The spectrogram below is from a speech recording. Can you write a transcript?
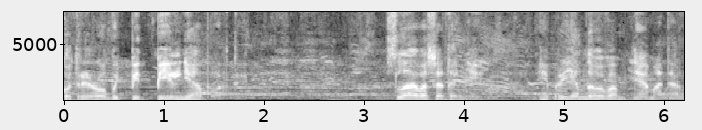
котрий робить підпільні аборти. Слава сатані. І приємного вам дня, мадам.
